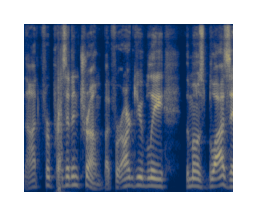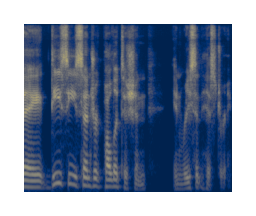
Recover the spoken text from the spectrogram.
not for President Trump, but for arguably the most blase, DC centric politician in recent history.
